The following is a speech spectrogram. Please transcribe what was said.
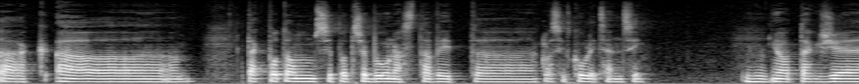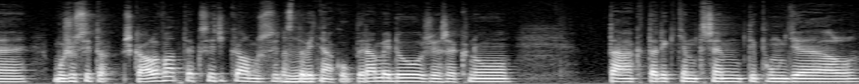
tak, uh, tak potom si potřebuju nastavit uh, klasickou licenci. Mm-hmm. Jo, takže můžu si to škálovat, jak jsi říkal, můžu si mm-hmm. nastavit nějakou pyramidu, že řeknu, tak tady k těm třem typům děl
